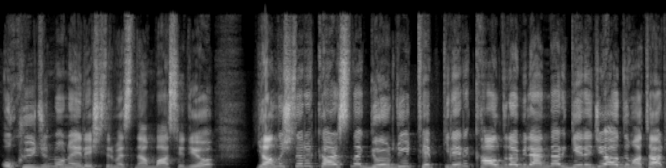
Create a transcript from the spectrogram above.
okuyucunun onu eleştirmesinden bahsediyor. Yanlışları karşısında gördüğü tepkileri kaldırabilenler geleceğe adım atar.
